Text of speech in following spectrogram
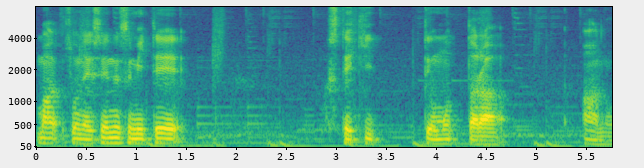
まあその SNS 見て素敵って思ったらあの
